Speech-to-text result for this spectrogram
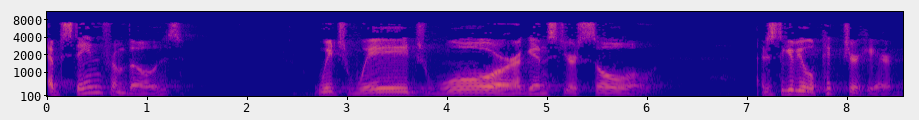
abstain from those which wage war against your soul. And just to give you a little picture here,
